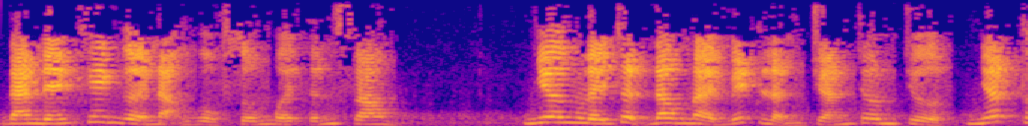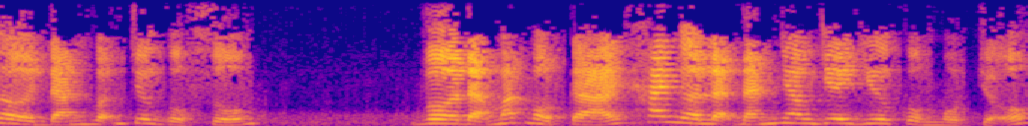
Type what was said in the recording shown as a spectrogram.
đánh đến khi người nặng gục xuống mới tính xong. Nhưng lý thịnh đông này biết lẩn tránh trơn trượt, nhất thời đánh vẫn chưa gục xuống. Vừa đã mắt một cái, hai người lại đánh nhau dây dưa cùng một chỗ.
